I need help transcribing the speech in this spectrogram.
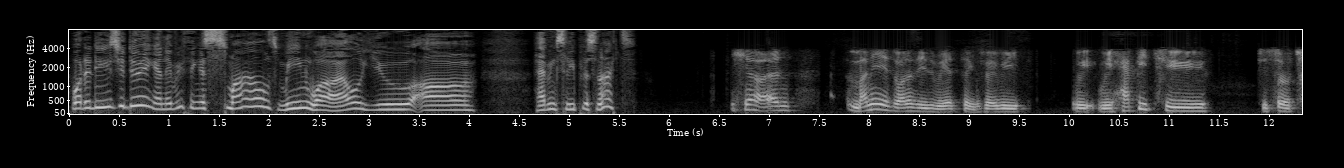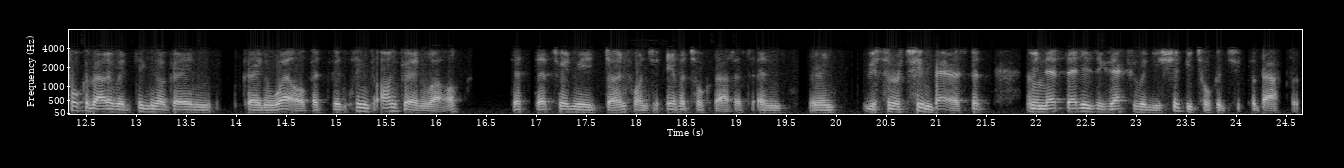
what it is you're doing, and everything is smiles. Meanwhile, you are having sleepless nights. Yeah, and money is one of these weird things where we we we're happy to to sort of talk about it when things are going going well, but when things aren't going well that that's when we don't want to ever talk about it, and we're in, we're sort of too embarrassed. But I mean, that that is exactly when you should be talking to, about it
